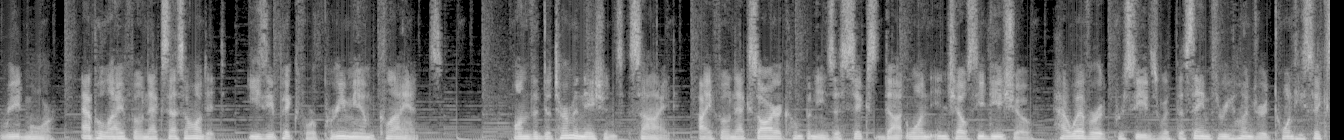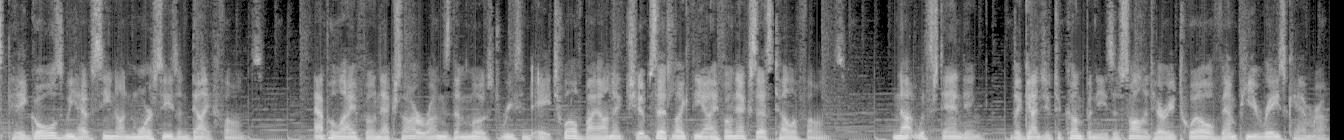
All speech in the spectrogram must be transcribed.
Read more, Apple iPhone XS Audit, easy pick for premium clients. On the determinations side, iPhone XR accompanies a 6.1-inch LCD show, however it proceeds with the same 326p goals we have seen on more seasoned iPhones. Apple iPhone XR runs the most recent A12 Bionic chipset like the iPhone XS telephones. Notwithstanding, the gadget accompanies a solitary 12MP raise camera,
